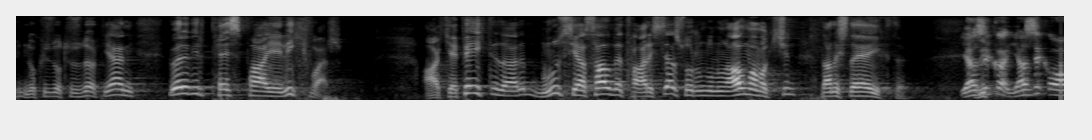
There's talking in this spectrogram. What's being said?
1934. Yani böyle bir pespayelik var. AKP iktidarı bunun siyasal ve tarihsel sorumluluğunu almamak için Danıştay'a yıktı. Yazık o, yazık o,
